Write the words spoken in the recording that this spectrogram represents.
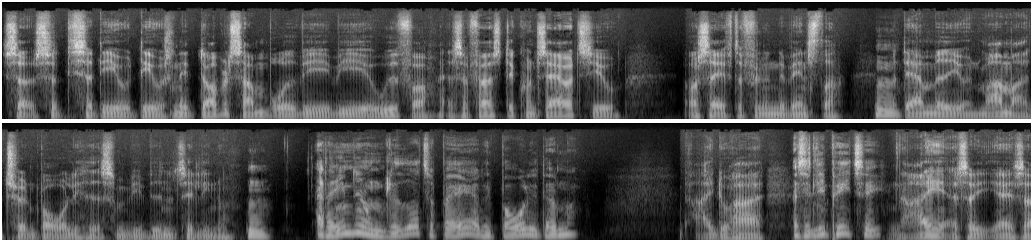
Så, så, så det, er jo, det er jo sådan et dobbelt sammenbrud, vi, vi er ude for. Altså først det konservative, og så efterfølgende Venstre. Mm. Og dermed jo en meget, meget tynd borgerlighed, som vi er vidne til lige nu. Mm. Er der egentlig nogle ledere tilbage af det borgerlige Danmark? Nej, du har... Altså lige pt? Nej, altså... altså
